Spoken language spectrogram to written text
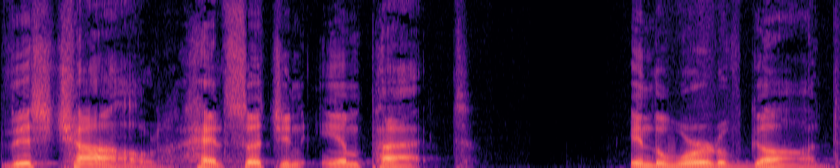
This child had such an impact in the Word of God,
